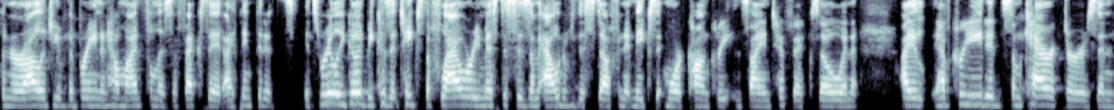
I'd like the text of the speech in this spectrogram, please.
the neurology of the brain and how mindfulness affects it i think that it's it's really good because it takes the flowery mysticism out of this stuff and it makes it more concrete and scientific. So and i have created some characters and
